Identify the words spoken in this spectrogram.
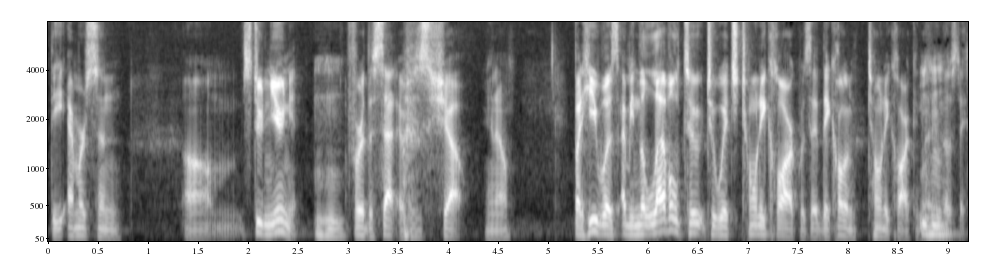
the Emerson um, Student Union Mm-hmm. for the set of his show. You know, but he was. I mean, the level to to which Tony Clark was. They called him Tony Clark in, the, Mm-hmm. in those days.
